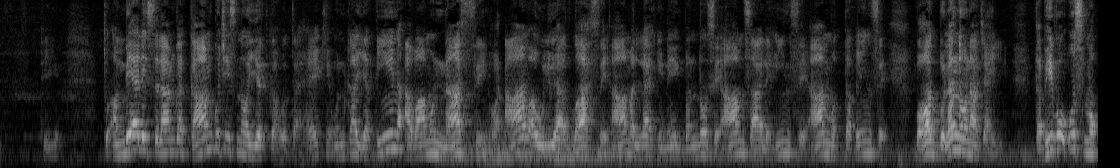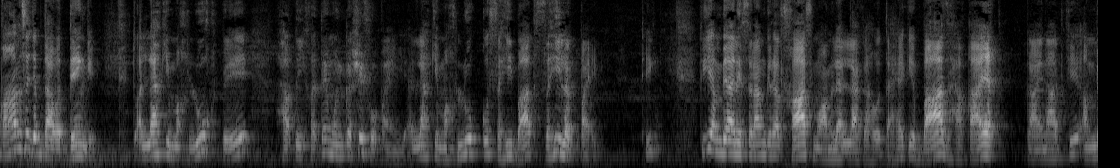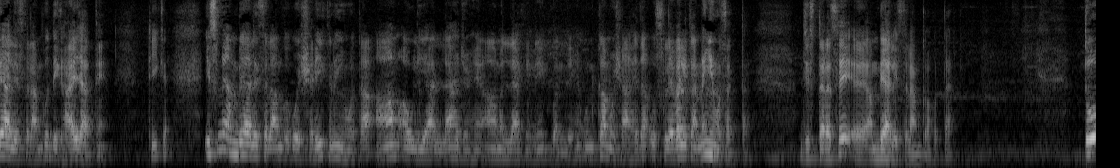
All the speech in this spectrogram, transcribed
ठीक है? तो अम्बिया सलाम का काम कुछ इस नौीयत का होता है कि उनका यकीन अवामनास से और आम अलिया अल्लाह से, आम अल्लाह के नेक बंदों से, आम सालहीन से, आम मुतकीन से बहुत बुलंद होना चाहिए। तभी वो उस मुकाम से जब दावत देंगे तो अल्लाह की मखलूक पे हकीकतें मुनकशिफ हो पाएँगी। अल्लाह की मखलूक को सही बात सही लग पाएगी। ठीक है? तो ये अम्बिया सलाम के साथ ख़ास मामला अल्लाह का होता है कि बाज़ हक़ायक कायनात के अम्बिया सलाम को दिखाए जाते हैं। ठीक है? इसमें अम्बिया सलाम का कोई शरीक नहीं होता। आम अलिया अल्लाह जो हैं, आम अल्लाह के नेक बंदे हैं, उनका मुशाहिदा उस लेवल का नहीं हो सकता, जिस तरह से अम्बे सलाम का होता है। तो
